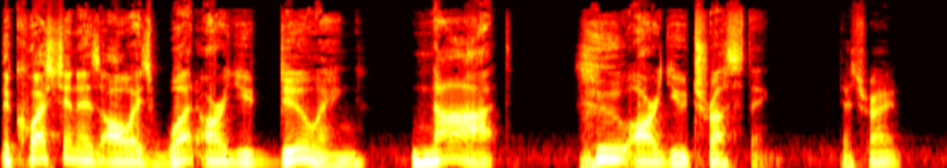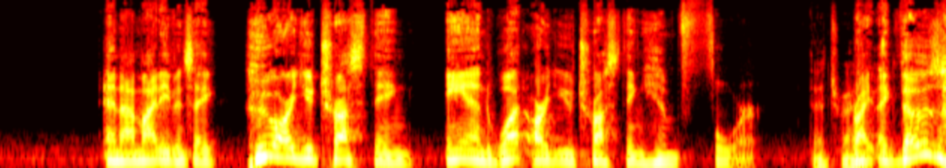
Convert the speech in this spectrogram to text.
the question is always, "What are you doing?" Not who are you trusting. That's right. And I might even say, who are you trusting and what are you trusting him for? That's right. Right? Like those,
